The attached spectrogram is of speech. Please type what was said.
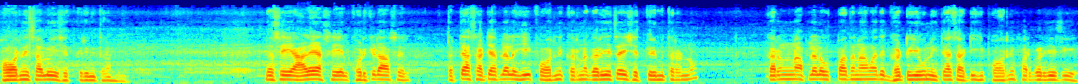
फवारणी चालू आहे शेतकरी मित्रांनो. जसे आळे असेल खोडकिडा असेल तर त्यासाठी आपल्याला ही फवारणी करणं गरजेचं आहे शेतकरी मित्रांनो. कारण आपल्याला उत्पादनामध्ये घट येऊ नये त्यासाठी ही फवारणी फार गरजेची आहे.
